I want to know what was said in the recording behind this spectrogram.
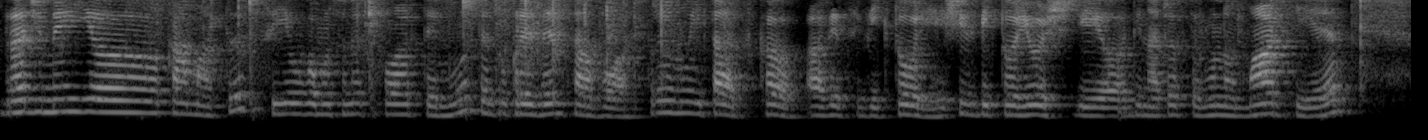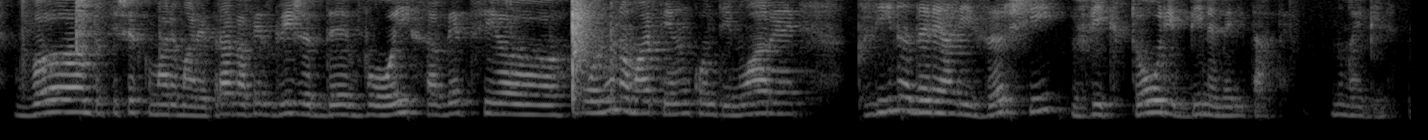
Dragii mei, uh, cam atât. Eu vă mulțumesc foarte mult pentru prezența voastră. Nu uitați că aveți victorie, ieșiți victorioși uh, din această lună martie. Vă îmbrățișez cu mare, mare drag. Aveți grijă de voi, să aveți uh, o lună martie în continuare plină de realizări și victorii bine meritate. Numai bine!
